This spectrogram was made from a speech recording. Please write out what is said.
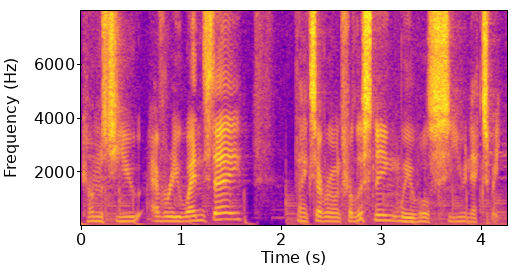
comes to you every Wednesday. Thanks everyone for listening. We will see you next week.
